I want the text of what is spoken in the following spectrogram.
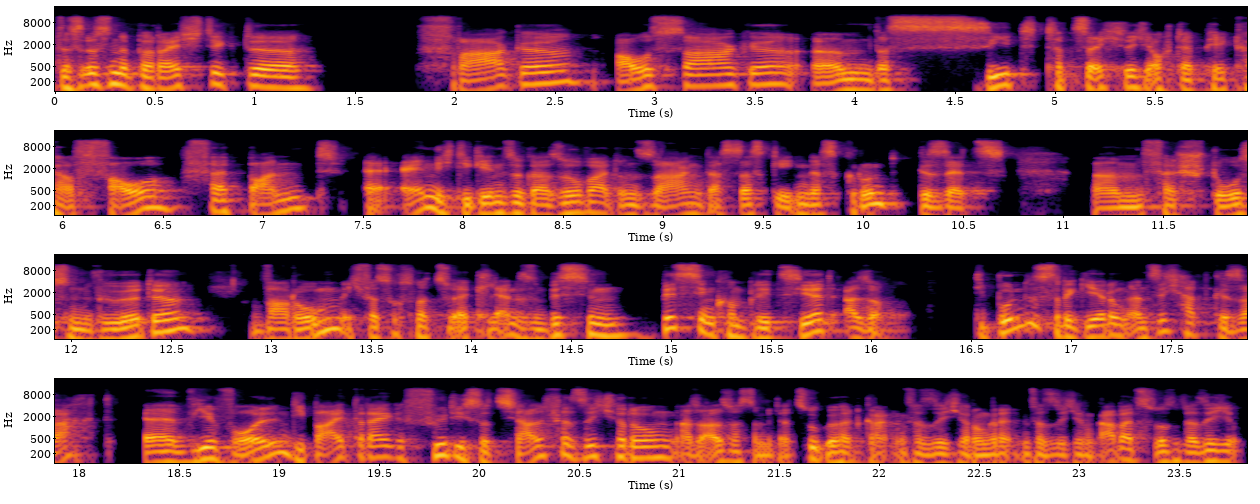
das ist eine berechtigte Frage, Aussage. Ähm, das sieht tatsächlich auch der PKV-Verband äh, ähnlich. Die gehen sogar so weit und sagen, dass das gegen das Grundgesetz ähm, verstoßen würde. Warum? Ich versuche es mal zu erklären. Das ist ein bisschen, bisschen kompliziert. Also die Bundesregierung an sich hat gesagt, äh, wir wollen die Beiträge für die Sozialversicherung, also alles, was damit dazugehört, Krankenversicherung, Rentenversicherung, Arbeitslosenversicherung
